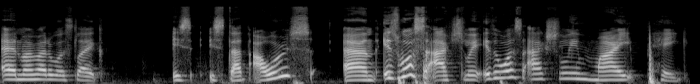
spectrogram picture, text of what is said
And my mother was like is is that ours? And it was actually it was actually my pig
